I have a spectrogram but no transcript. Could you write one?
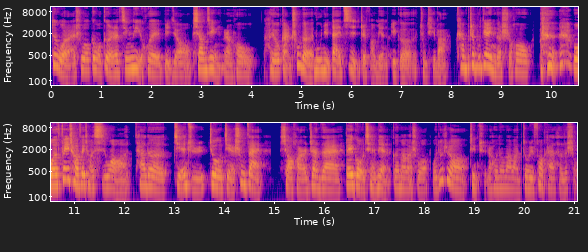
对我来说，跟我个人的经历会比较相近，然后很有感触的母女代际这方面的一个主题吧。看这部电影的时候，我非常非常希望啊，它的结局就结束在小孩站在 bagel 前面，跟妈妈说：“我就是要进去。”然后那个妈妈终于放开了他的手。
